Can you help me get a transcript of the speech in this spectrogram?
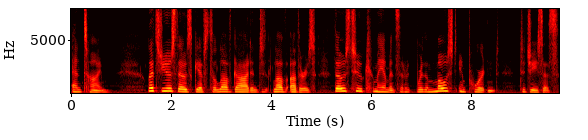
and time. Let's use those gifts to love God and to love others, those two commandments that are, were the most important to Jesus.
